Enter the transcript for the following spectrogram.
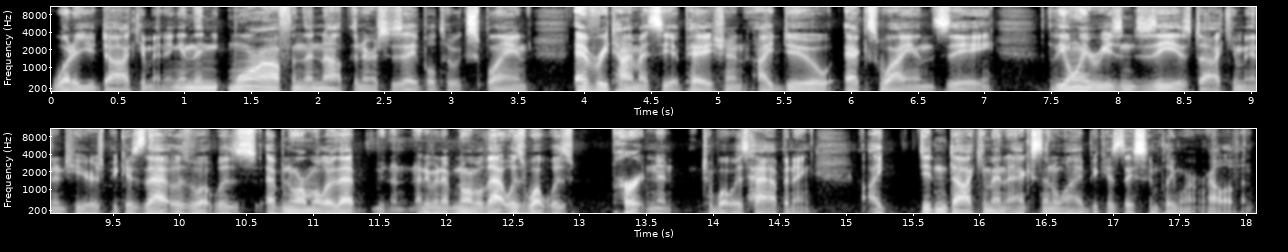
What are you documenting? And then more often than not, the nurse is able to explain every time I see a patient, I do X, Y, and Z. The only reason Z is documented here is because that was what was abnormal, or that, not even abnormal, that was what was pertinent to what was happening. I didn't document X and Y because they simply weren't relevant.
